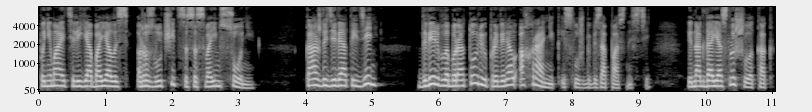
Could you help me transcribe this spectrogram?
Понимаете ли, я боялась разлучиться со своим Сони. Каждый девятый день дверь в лабораторию проверял охранник из службы безопасности. Иногда я слышала, как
